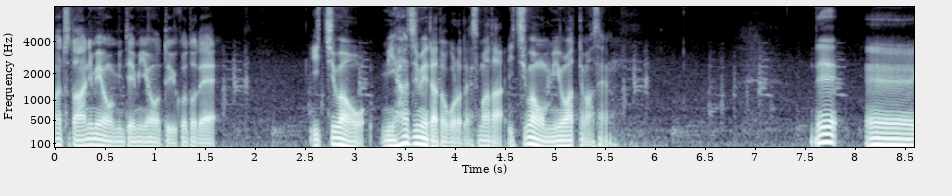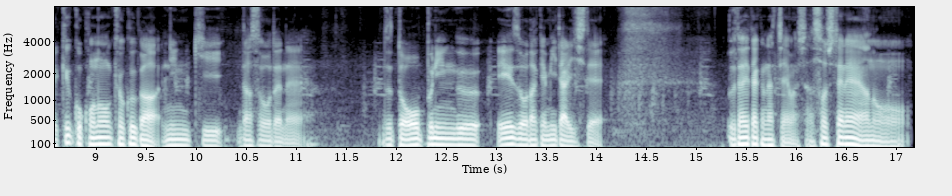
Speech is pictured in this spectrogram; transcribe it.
まあちょっとアニメを見てみようということで、1話を見始めたところです。まだ1話も見終わってません。で、えー結構この曲が人気だそうでね、ずっとオープニング映像だけ見たりして、歌いたくなっちゃいました。そしてね、あの、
